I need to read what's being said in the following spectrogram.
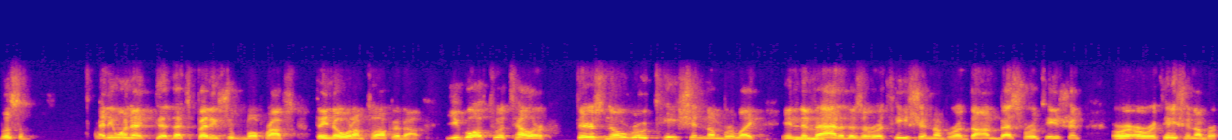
Listen, anyone that, that, that's betting Super Bowl props, they know what I'm talking about. You go up to a teller, there's no rotation number like in mm. Nevada. There's a rotation number, a Don Best rotation or a rotation number.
